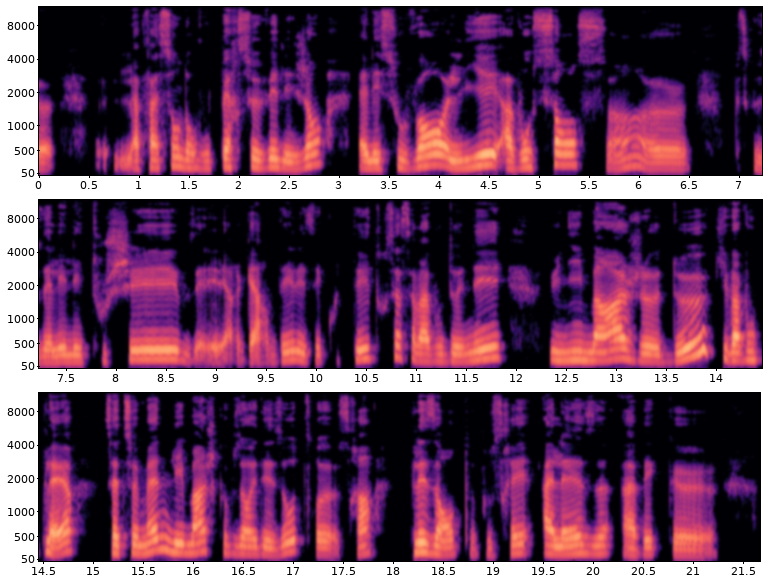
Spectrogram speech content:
la façon dont vous percevez les gens, elle est souvent liée à vos sens, hein, parce que vous allez les toucher, vous allez les regarder, les écouter, tout ça, ça va vous donner une image d'eux qui va vous plaire. Cette semaine, l'image que vous aurez des autres sera plaisante, vous serez à l'aise avec, euh,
